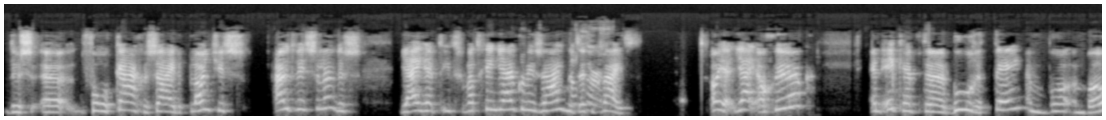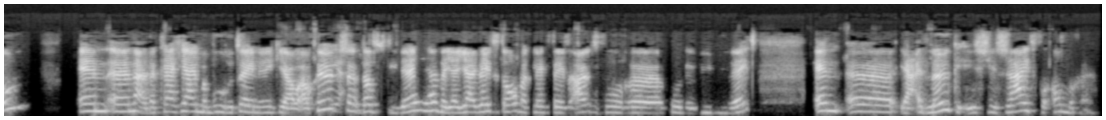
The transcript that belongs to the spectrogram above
dus eh, voor elkaar gezaaide plantjes uitwisselen. Dus jij hebt iets. Wat ging jij ook alweer zaaien? Het even kwijt. Oh ja, jij augurk. En ik heb de boerenteen, een, bo een boom. En eh, nou, dan krijg jij mijn boerenteen en ik jouw augurk. Ja. Dat is het idee. Hè? Nou, ja, jij weet het al, maar ik leg het even uit voor, eh, voor de wie niet weet. En eh, ja, het leuke is, je zaait voor anderen.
